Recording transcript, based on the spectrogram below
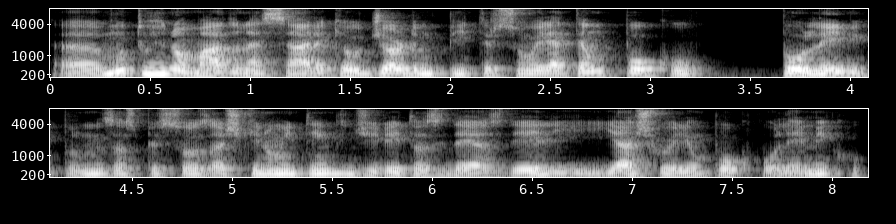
uh, muito renomado nessa área, que é o Jordan Peterson. Ele é até um pouco polêmico, pelo menos as pessoas acho que não entendem direito as ideias dele e acham ele um pouco polêmico.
